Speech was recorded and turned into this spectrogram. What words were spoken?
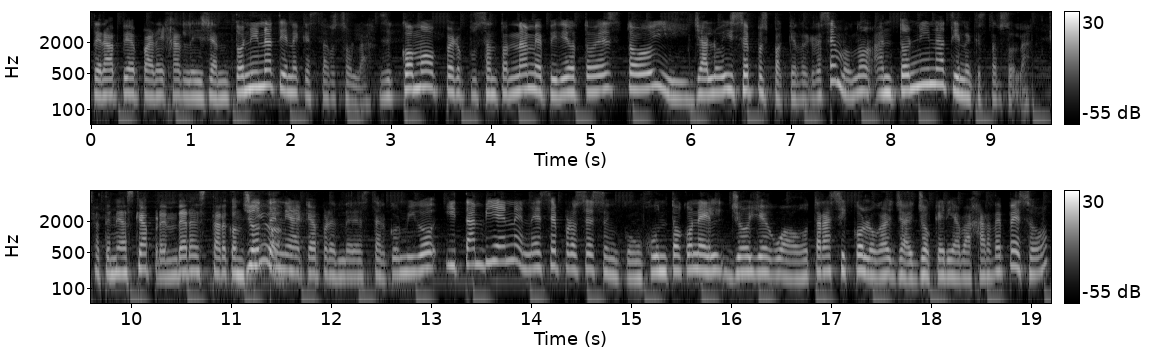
terapia de parejas le dice, Antonina tiene que estar sola. Dice, ¿cómo? Pero pues Antonina me pidió todo esto y ya lo hice pues para que regresemos, ¿no? Antonina tiene que estar sola. O sea, tenías que aprender a estar contigo. Yo tenía que aprender a estar conmigo y también en ese proceso en conjunto con él, yo llego a otra psicóloga, ya yo quería bajar de peso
